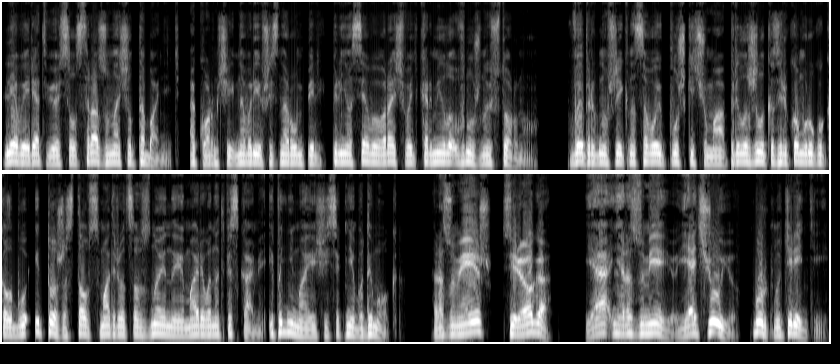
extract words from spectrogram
Левый ряд весел сразу начал табанить, а кормчий, навалившись на румпель, принялся выворачивать кормило в нужную сторону. Выпрыгнувший к носовой пушке чума приложил козырьком руку к колбу и тоже стал всматриваться в знойное марево над песками и поднимающийся к небу дымок. «Разумеешь, Серега?» «Я не разумею, я чую», — буркнул Терентий.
